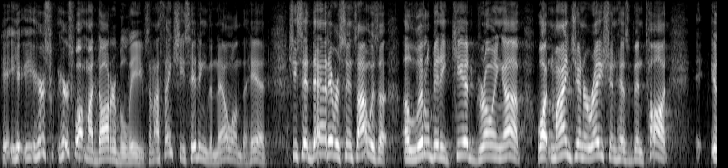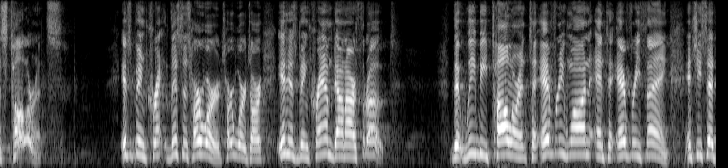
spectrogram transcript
here's, here's what my daughter believes. And I think she's hitting the nail on the head. She said, Dad, ever since I was a, a little bitty kid growing up, what my generation has been taught is tolerance. It's been, this is her words. Her words are, it has been crammed down our throat that we be tolerant to everyone and to everything. And she said,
